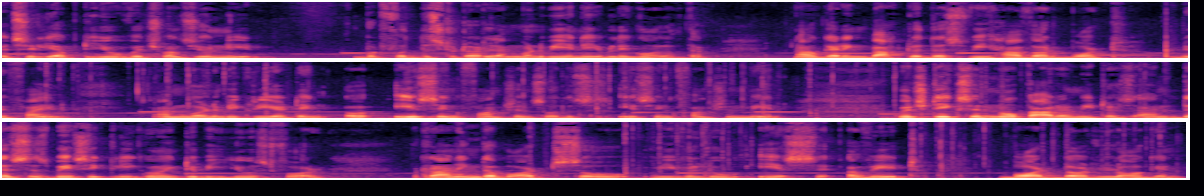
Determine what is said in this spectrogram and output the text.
it's really up to you which ones you need. But for this tutorial i'm going to be enabling all of them. Now getting back to this we have our bot defined. I'm going to be creating a async function so this is async function main which takes in no parameters. And this is basically going to be used for running the bot so we will do async await bot.login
